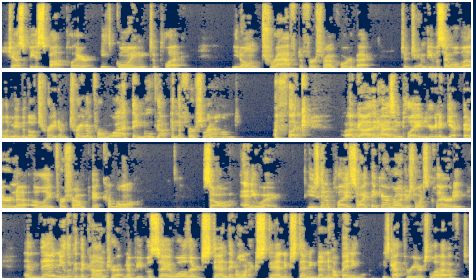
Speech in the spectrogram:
just be a spot player. He's going to play. You don't draft a first round quarterback to, and people say, well, well, maybe they'll trade him. Trade him for what? They moved up in the first round. like a guy that hasn't played, you're going to get better in a, a late first round pick. Come on. So anyway, he's going to play. So I think Aaron Rodgers wants clarity. And then you look at the contract. Now people say, well, they're extend. They don't want to extend. Extending doesn't help anyone. He's got three years left.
